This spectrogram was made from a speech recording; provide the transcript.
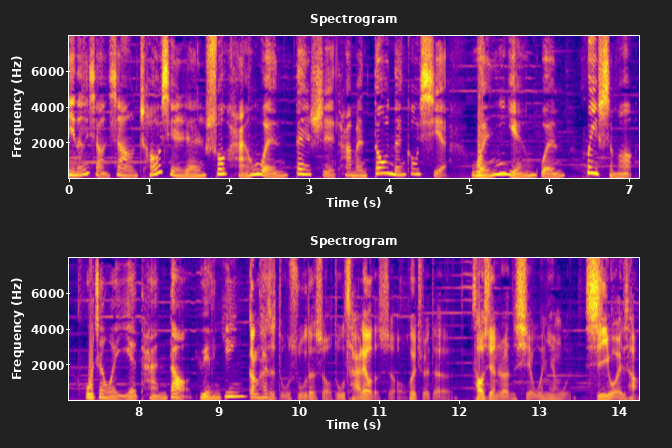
你能想象朝鲜人说韩文，但是他们都能够写文言文，为什么？吴振伟也谈到原因。刚开始读书的时候，读材料的时候，会觉得朝鲜人写文言文习以为常。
